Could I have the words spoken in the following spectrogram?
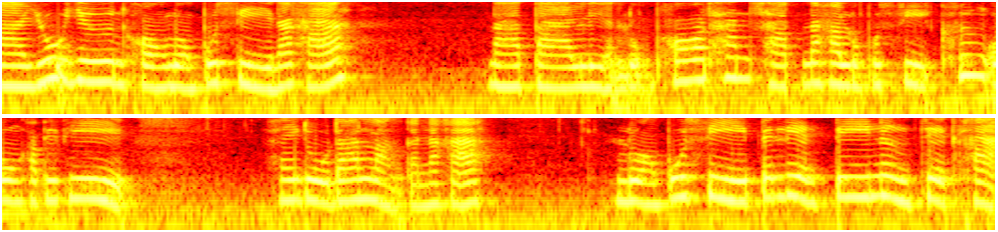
อายุยืนของหลวงปู่ศรีนะคะ หน้าตาเหรียญหลวงพ่อท่านชัดนะคะ หลวงปู่ศรีครึ่งองค์ค่ะพี่ๆให้ดูด้านหลังกันนะคะ หลวงปู่ศรีเป็นเหรียญปีหนึ่งเจ็ดค่ะ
